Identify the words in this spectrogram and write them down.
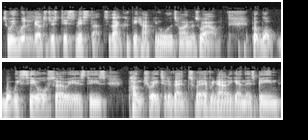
so we wouldn't be able to just dismiss that. So that could be happening all the time as well. But what what we see also is these punctuated events where every now and again there's been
